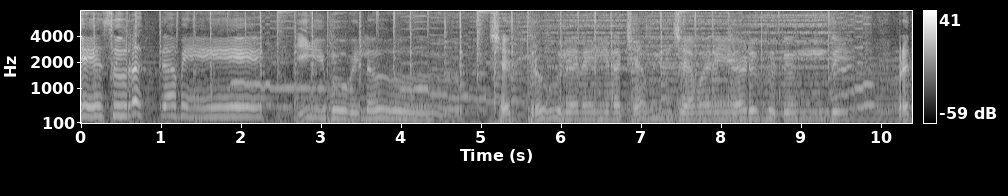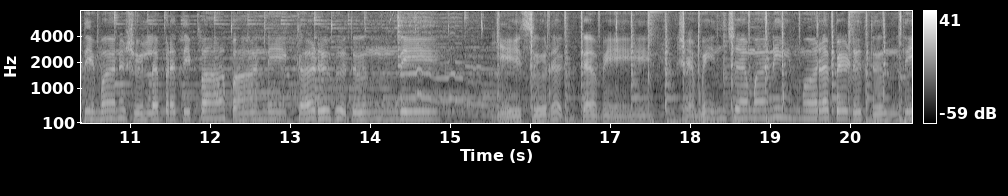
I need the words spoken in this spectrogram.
యేసు రక్తమే. ఈ భూమిలో శత్రువులనైనా క్షమించమని అడుగుతుంది. ప్రతి మనుషుల ప్రతి పాపాన్ని కడుగుతుంది. యేసు రక్తమే. క్షమించమని మొరపెడుతుంది.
